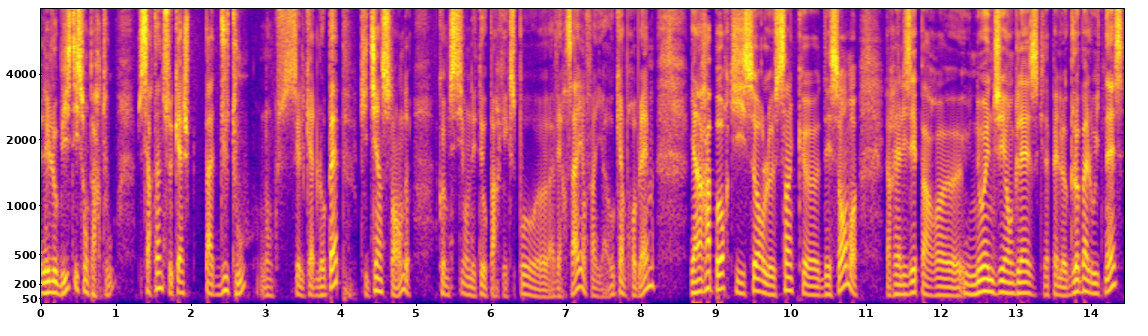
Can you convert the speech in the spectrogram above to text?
Les lobbyistes, ils sont partout. Certains ne se cachent pas du tout. Donc c'est le cas de l'OPEP qui tient stand, comme si on était au Parc Expo euh, à Versailles. Enfin, il n'y a aucun problème. Il y a un rapport qui sort le 5 euh, décembre, réalisé par euh, une ONG anglaise qui s'appelle Global Witness,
